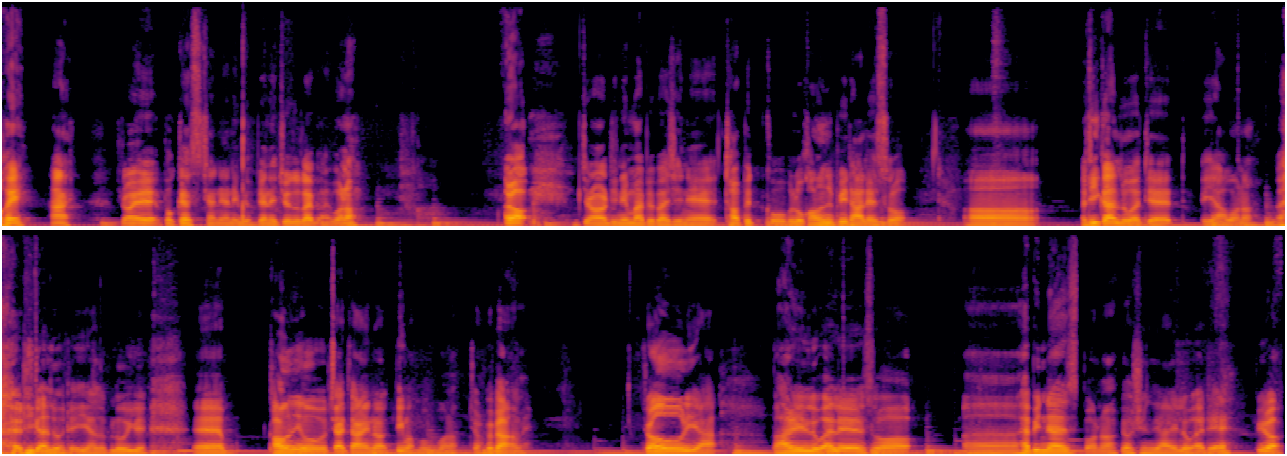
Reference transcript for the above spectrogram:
Okay hi ကျွန်တော်ရဲ့ podcast channel ကနေပြီးပြန်လည်ကြိုဆိုလိုက်ပါတယ်ဗောနော်အဲ့တော့ကျွန်တော်ဒီနေ့မှပြပြချင်တဲ့ topic ကိုဘယ်လိုခေါင်းစဉ်ပေးထားလဲဆိုတော့အာအဓိကလိုအပ်တဲ့အရာဗောနော်အဓိကလိုအပ်တဲ့အရာဆိုဘယ်လိုကြီးလဲအဲခေါင်းစဉ်ကိုကြားကြားရင်တော့သိမှာမဟုတ်ဘူးဗောနော်ကျွန်တော်ပြပြရမယ်ကျွန်တော်တို့တွေကဘာတွေလိုအပ်လဲဆိုတော့အာ happiness ပေါ့နော်ပျော်ရွှင်စရာတွေလိုအပ်တယ်ပြီးတော့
